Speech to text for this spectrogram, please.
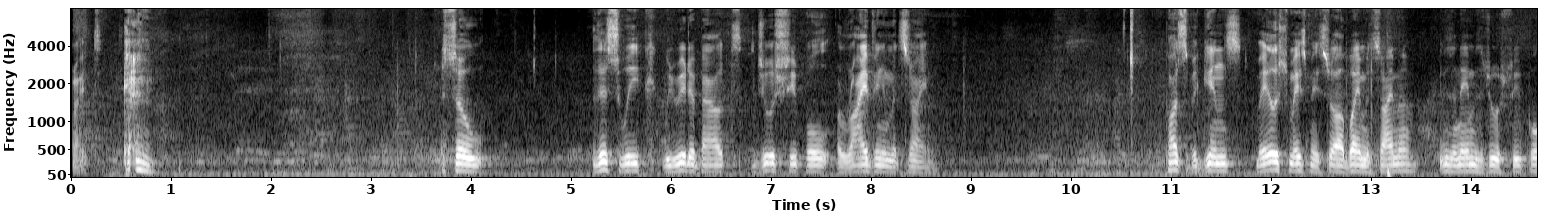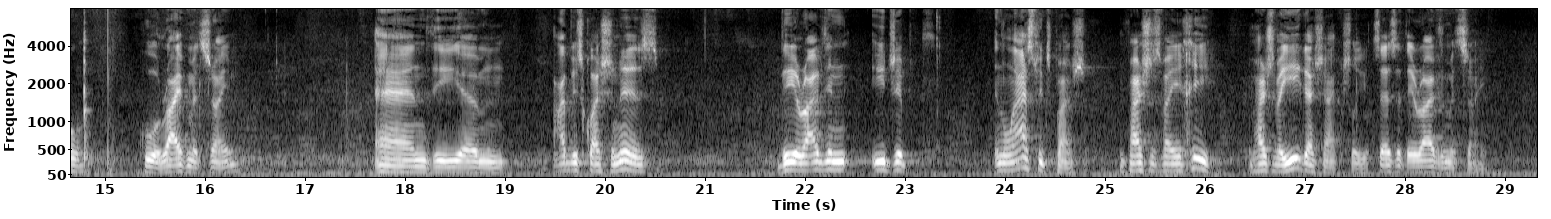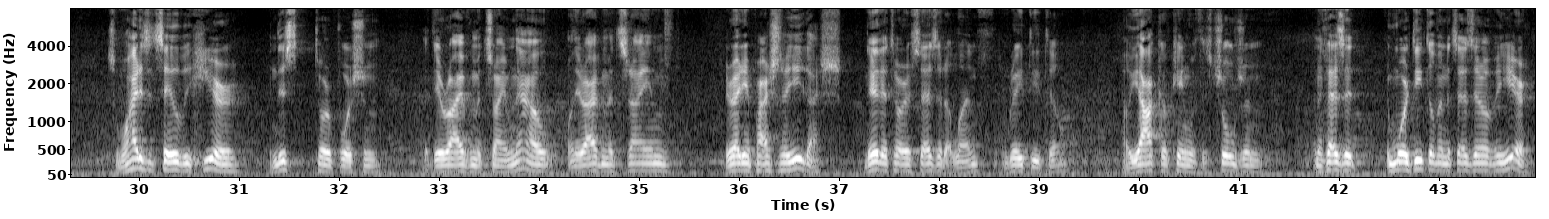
Right. so, this week we read about Jewish people arriving in Mitzrayim. Pasuk begins. These are the names of the Jewish people who arrive in Mitzrayim. And the um, obvious question is, they arrived in Egypt in the last week's parsha, in Parshas Vayechi, in Parshas Vayigash. Actually, it says that they arrived in Mitzrayim. So why does it say over here in this Torah portion that they arrive in Mitzrayim now? When they arrive in Mitzrayim, they're already in Parshas Yigash. There, the Torah says it at length, in great detail, how Yaakov came with his children, and it says it in more detail than it says it over here.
